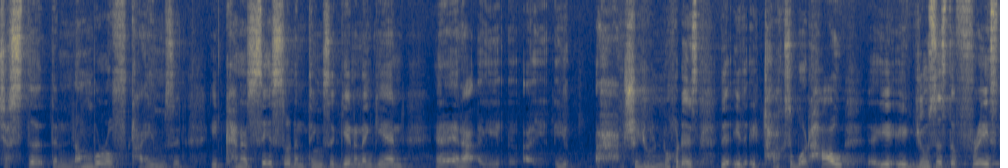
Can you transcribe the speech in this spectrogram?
just the, the number of times it, it kind of says certain things again and again. And, and I, am sure you'll notice that it, it talks about how it, it uses the phrase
